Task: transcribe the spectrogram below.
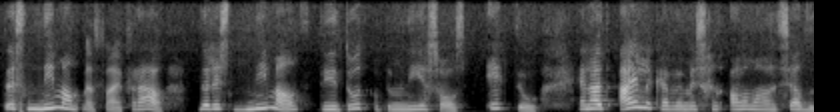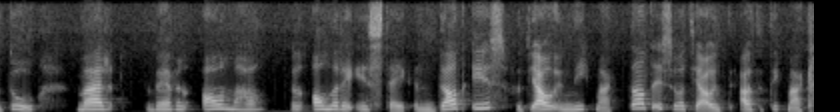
Er is niemand met mijn verhaal. Er is niemand die het doet op de manier zoals ik doe. En uiteindelijk hebben we misschien allemaal hetzelfde doel, maar we hebben allemaal een andere insteek. En dat is wat jou uniek maakt. Dat is wat jou authentiek maakt.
